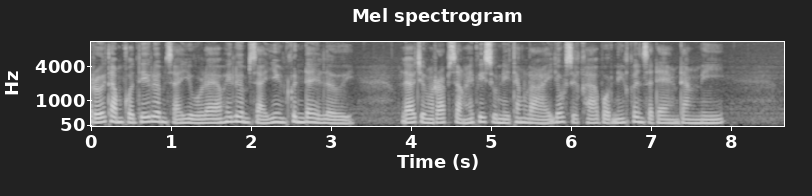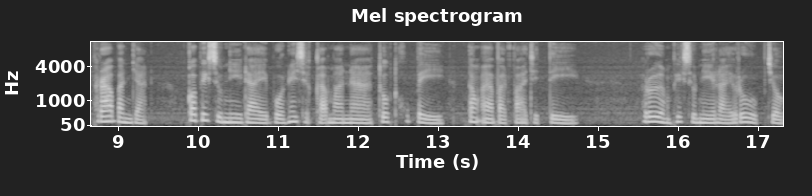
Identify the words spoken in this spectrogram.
หรือทำคนที่เลื่อมใสอยู่แล้วให้เลื่อมใสยิ่งขึ้นได้เลย แล้วจึงรับสั่งให้ภิกษุณีทั้งหลายยกสิกขาบทนี้ขึ้นแสดงดังนี้ พระบัญญัติก็ภิกษุณีใดบวชให้สิกขามานาทุกทุกปี ต้องอาบัติปาจิตตีเรื่องภิกษุณีหลายรูปจบ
